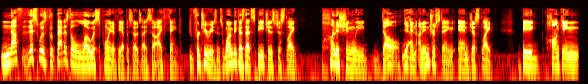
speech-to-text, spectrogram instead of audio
nothing this was the, that is the lowest point of the episodes i saw i think for two reasons one because that speech is just like punishingly dull Yeah. and uninteresting and just like big honking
